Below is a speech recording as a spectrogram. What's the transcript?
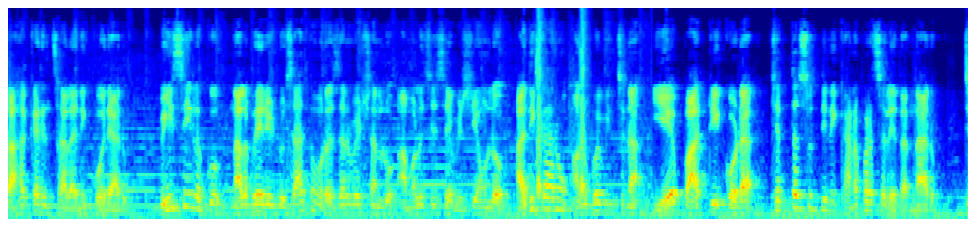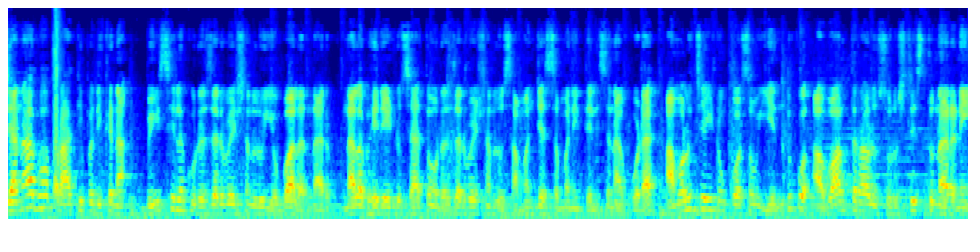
సహకరించాలని కోరారు. బీసీలకు నలభై రెండు శాతం రిజర్వేషన్లు అమలు చేసే విషయంలో అధికారం అనుభవించిన ఏ పార్టీ కూడా చిత్తశుద్ధిని కనపరచలేదన్నారు. జనాభా ప్రాతిపదికన బీసీలకు రిజర్వేషన్లు ఇవ్వాలన్నారు. నలభై రెండు శాతం రిజర్వేషన్లు సమంజసమని తెలిసినా కూడా అమలు చేయడం కోసం ఎందుకు అవాంతరాలు సృష్టిస్తున్నారని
